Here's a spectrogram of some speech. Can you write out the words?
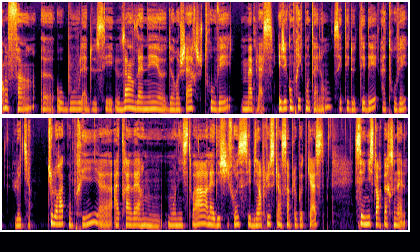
enfin, euh, au bout de ces 20 années euh, de recherche, trouver ma place. Et j'ai compris que mon talent, c'était de t'aider à trouver le tien. Tu l'auras compris euh, à travers mon, mon histoire, La déchiffreuse, c'est bien plus qu'un simple podcast. C'est une histoire personnelle.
